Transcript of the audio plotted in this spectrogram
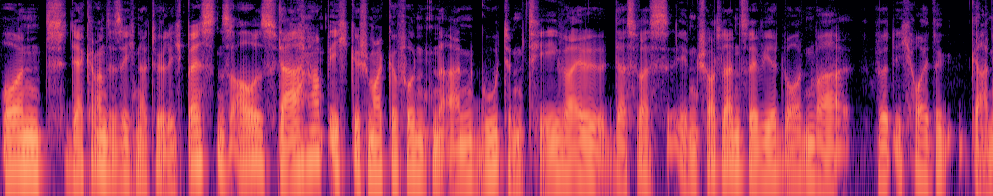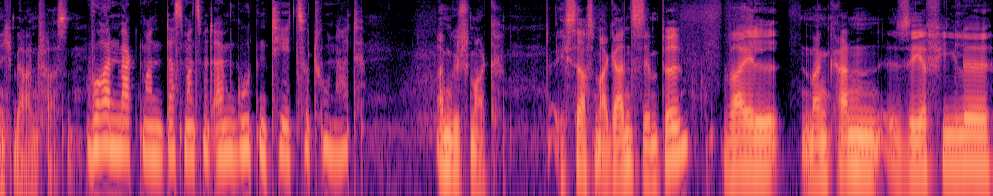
und der kannte sich natürlich bestens aus. Da habe ich Geschmack gefunden an gutem Tee, weil das, was in Schottland serviert worden war, würde ich heute gar nicht mehr anfassen. Woran merkt man, dass man es mit einem guten Tee zu tun hat? Am Geschmack. Ich sage es mal ganz simpel, weil man kann sehr viele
